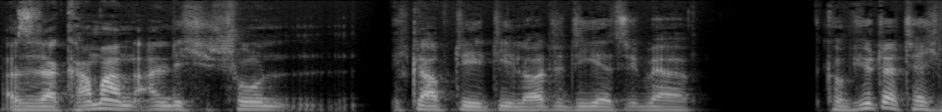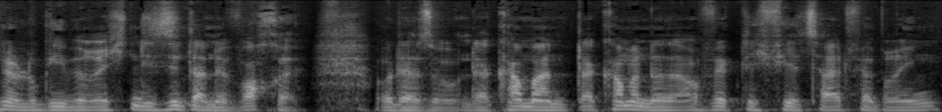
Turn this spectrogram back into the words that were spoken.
Also da kann man eigentlich schon, ich glaube, die, die Leute, die jetzt über Computertechnologie berichten, die sind da eine Woche oder so. Und da kann man, da kann man dann auch wirklich viel Zeit verbringen.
